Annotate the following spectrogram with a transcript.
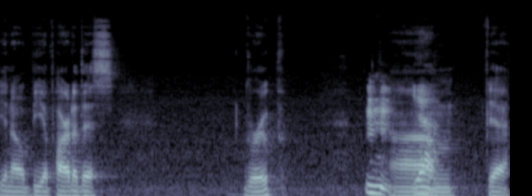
you know be a part of this group. Mhm. Um, yeah.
